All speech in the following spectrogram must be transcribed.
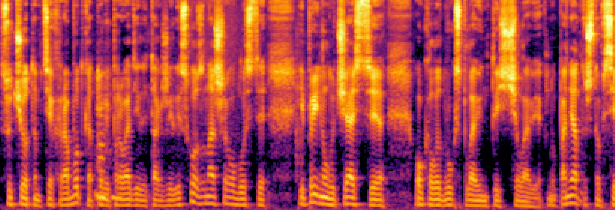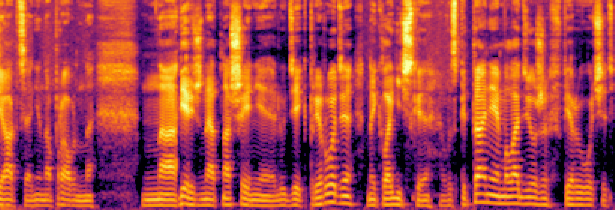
с учетом тех работ, которые угу. проводили также и лесхозы нашей области. И принял участие около двух с половиной тысяч человек. Ну, понятно, что все акции, они направлены на бережное отношение людей к природе, на экологическое воспитание молодежи в первую очередь,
